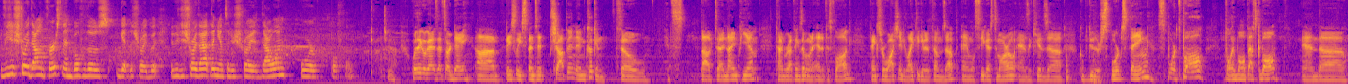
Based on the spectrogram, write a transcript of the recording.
If you destroy that one first, then both of those get destroyed. But if you destroy that, then you have to destroy that one or both of them. Gotcha. Well, there you go, guys. That's our day. Uh, basically spent it shopping and cooking. So it's about uh, 9 p.m. Time to wrap things up. I'm going to edit this vlog. Thanks for watching. If you liked it, give it a thumbs up. And we'll see you guys tomorrow as the kids uh, go do their sports thing. Sports ball, volleyball, basketball. And uh,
